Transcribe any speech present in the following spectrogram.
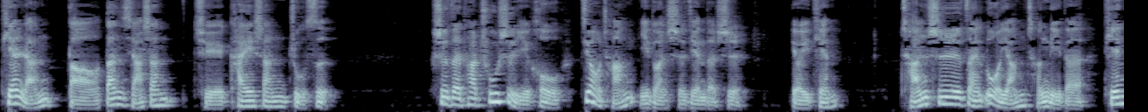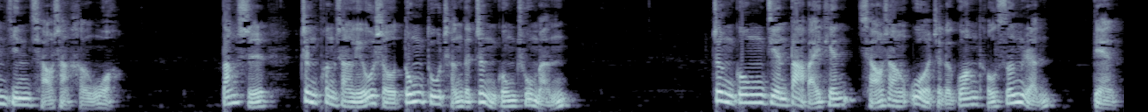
天然到丹霞山去开山住寺，是在他出世以后较长一段时间的事。有一天，禅师在洛阳城里的天津桥上横卧，当时正碰上留守东都城的郑公出门。郑公见大白天桥上卧着个光头僧人，便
